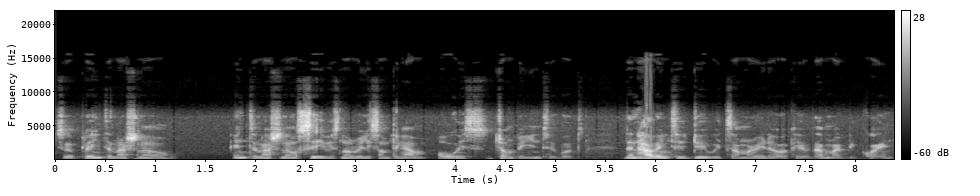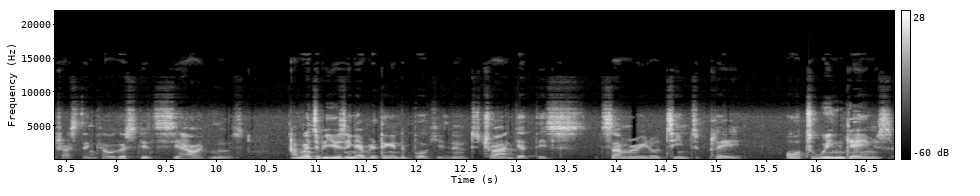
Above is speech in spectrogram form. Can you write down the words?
So play international, international save is not really something I'm always jumping into, but then having to do with San Marino, okay, that might be quite interesting. So we're just going to see how it moves. I'm going to be using everything in the book, you know, to try and get this San Marino team to play or to win games.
